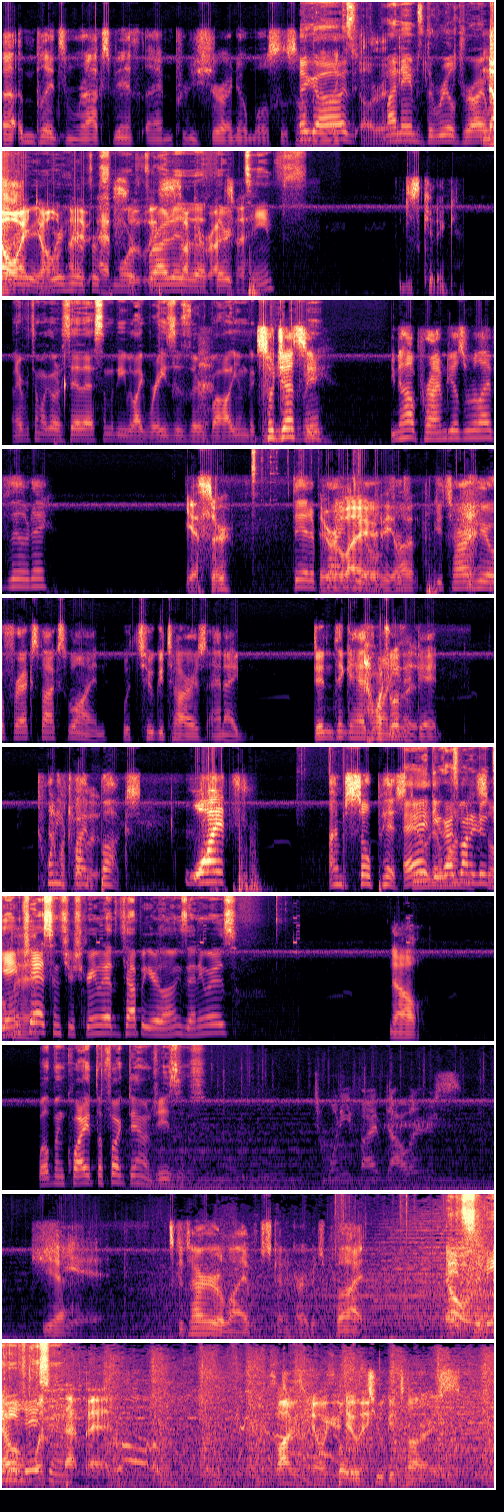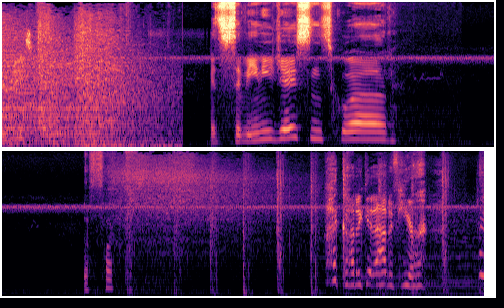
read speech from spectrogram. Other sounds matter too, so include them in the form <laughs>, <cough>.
Uh, I'm playing some Rocksmith. I'm pretty sure I know most of the songs. Hey guys, already. my name's the Real Dry No, I don't. We're here I for some more Friday the. Thirteenth. I'm just kidding. And every time I go to say that, somebody like raises their volume to So Jesse, me. you know how Prime deals were live the other day? Yes, sir. They had a They Prime live deal the for 11th. Guitar Hero for Xbox One with two guitars, and I didn't think I had How the much money, was and I it? did. How much was Twenty-five it? bucks. What? I'm so pissed, Hey, dude. do you guys want to do so game bad. chat since you're screaming at the top of your lungs, anyways? No. Well, then quiet the fuck down, Jesus. Twenty-five dollars. Yeah. Shit. It's Guitar Hero Live, which is kind of garbage, but No, It's Savini no, it Jason. wasn't that bad. As long as you know what you're but doing. with two guitars, it's amazing. It's Savini Jason Squad. The fuck? I gotta get out of here.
